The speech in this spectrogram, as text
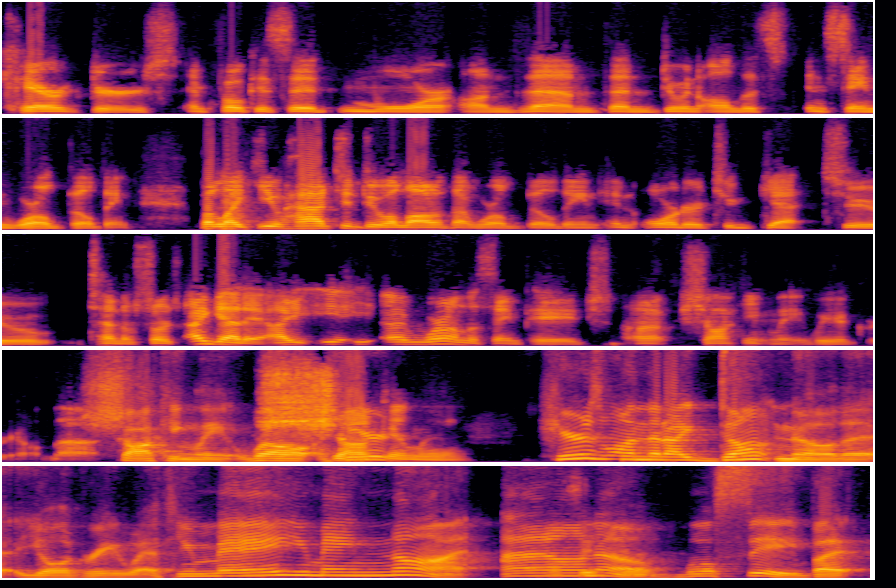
characters and focus it more on them than doing all this insane world building. But like you had to do a lot of that world building in order to get to Ten of Swords. I get it. I, I we're on the same page. Uh, shockingly, we agree on that. Shockingly. Well, here- shockingly. here's one that I don't know that you'll agree with. You may, you may not. I don't know. We'll see. But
